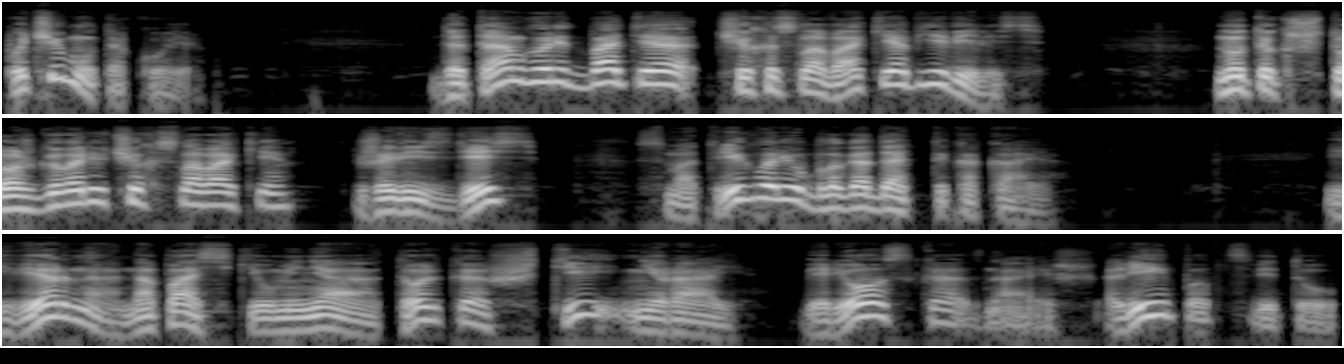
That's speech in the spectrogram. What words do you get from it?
Почему такое? Да там, говорит батя, Чехословакии объявились. Ну так что ж, говорю, Чехословакии, живи здесь. Смотри, говорю, благодать ты какая. И верно, на пасеке у меня только шти не рай, березка, знаешь, липа в цвету,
